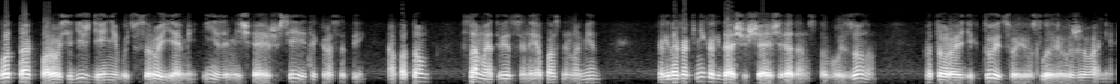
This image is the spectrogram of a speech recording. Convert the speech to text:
Вот так порой сидишь где-нибудь в сырой яме и не замечаешь всей этой красоты. А потом, в самый ответственный и опасный момент, когда как никогда ощущаешь рядом с тобой зону, которая диктует свои условия выживания,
